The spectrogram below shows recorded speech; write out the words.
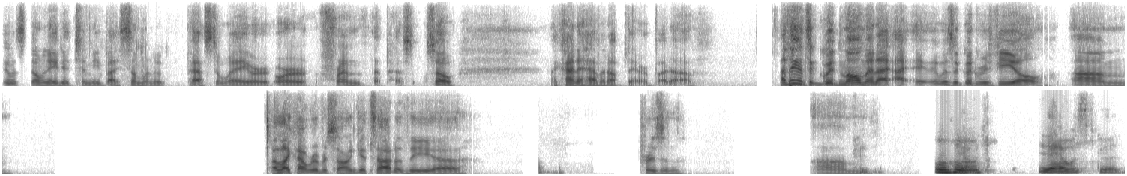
it was donated to me by someone who passed away or or a friend that passed. So I kind of have it up there, but uh, I think it's a good moment. I, I it was a good reveal. Um, I like how River Song gets out of the uh, prison. Um, Mhm. Yeah, yeah, it was good.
